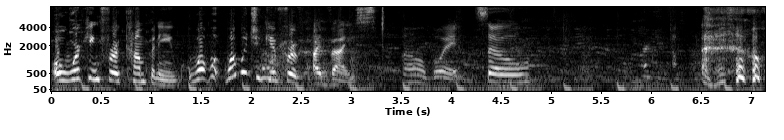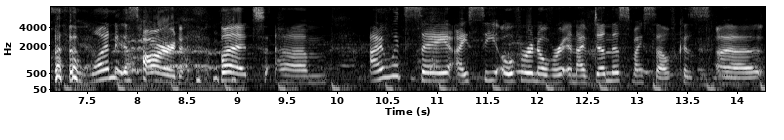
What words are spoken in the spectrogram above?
or working for a company, what what, what would you give for advice? Oh boy. So one is hard, but um, I would say I see over and over, and I've done this myself because uh,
